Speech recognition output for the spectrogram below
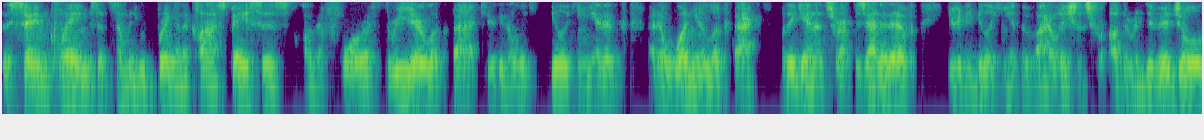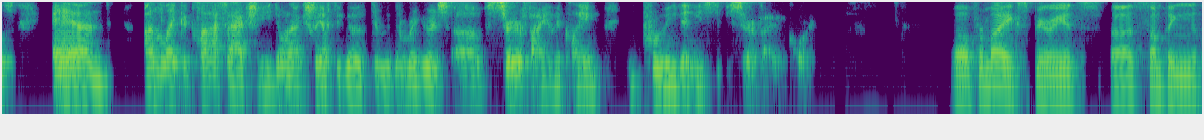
the same claims that somebody would bring on a class basis on a four or three year look back. You're going to look, be looking at it at a one year look back. But again, it's representative you're going to be looking at the violations for other individuals. And unlike a class action, you don't actually have to go through the rigors of certifying the claim and proving that it needs to be certified in court. Well, from my experience, uh, something,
